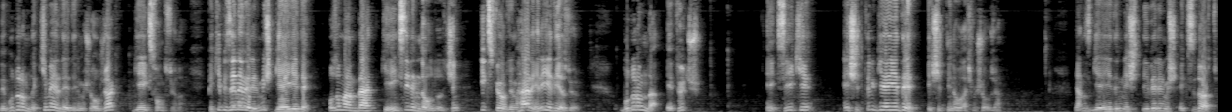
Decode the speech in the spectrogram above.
Ve bu durumda kim elde edilmiş olacak? gx fonksiyonu. Peki bize ne verilmiş? g7. O zaman ben gx elimde olduğu için x gördüğüm her yere 7 yazıyorum. Bu durumda f3 eksi 2 eşittir g7 eşitliğine ulaşmış olacağım. Yalnız g7'nin eşitliği verilmiş. Eksi 4.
